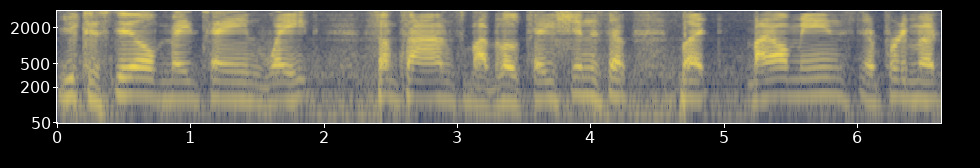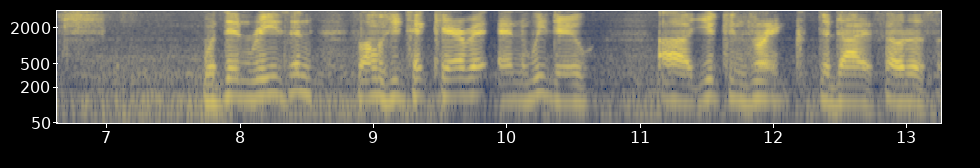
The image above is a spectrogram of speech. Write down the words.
You can still maintain weight sometimes by bloatation and stuff. But by all means, they're pretty much within reason as long as you take care of it, and we do. Uh, you can drink the diet sodas,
